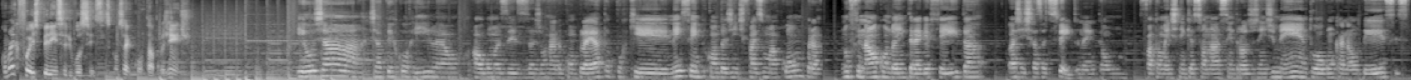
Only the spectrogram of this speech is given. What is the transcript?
Como é que foi a experiência de vocês? Vocês conseguem contar pra gente? Eu já, já percorri, Léo, algumas vezes a jornada completa, porque nem sempre quando a gente faz uma compra, no final, quando a entrega é feita, a gente está satisfeito, né? Então, fatalmente tem que acionar a central de atendimento ou algum canal desses.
